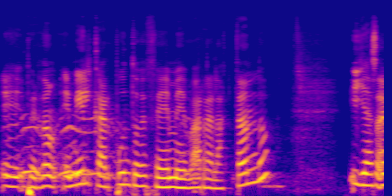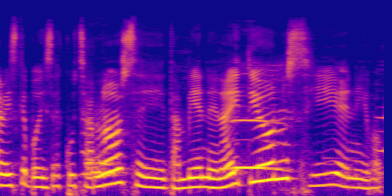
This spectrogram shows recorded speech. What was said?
eh, perdón, emilcar.fm barra lactando. Y ya sabéis que podéis escucharnos eh, también en iTunes y en iVoox.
